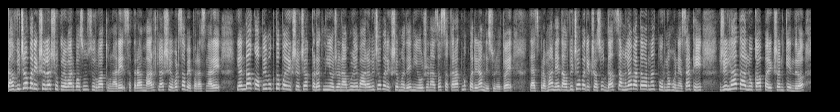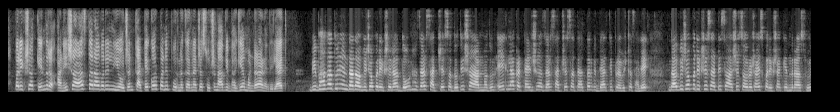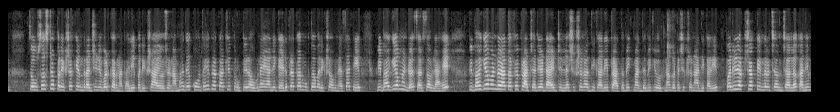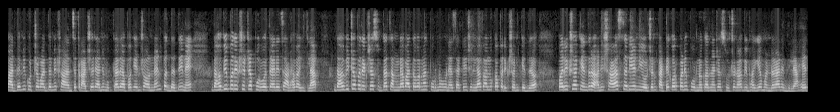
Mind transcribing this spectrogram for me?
दहावीच्या परीक्षेला शुक्रवारपासून सुरुवात होणार आहे. सतरा मार्चला शेवटचा पेपर असणार आहे. यंदा कॉपीमुक्त परीक्षेच्या कडक नियोजनामुळे बारावीच्या परीक्षेमध्ये नियोजनाचा सकारात्मक परिणाम दिसून येतोय. त्याचप्रमाणे दहावीच्या परीक्षा सुद्धा चांगल्या वातावरणात पूर्ण होण्यासाठी जिल्हा तालुका परीक्षण केंद्र परीक्षा केंद्र आणि शाळा स्तरावरील नियोजन काटेकोरपणे पूर्ण करण्याच्या सूचना विभागीय मंडळाने दिल्या आहेत. विभागातून यंदा दहावीच्या परीक्षेला दोन हजार सातशे सदोतीस शाळांमधून एक लाख अठ्ठ्याऐंशी हजार सातशे सत्याहत्तर विद्यार्थी प्रविष्ट झाले. दहावीच्या परीक्षेसाठी सहाशे चौवेचाळीस परीक्षा केंद्र असून चौसष्ट परीक्षा केंद्रांची निवड करण्यात आली. परीक्षा आयोजनामध्ये कोणत्याही प्रकारची त्रुटी राहू नये आणि गैरप्रकारमुक्त परीक्षा होण्यासाठी विभागीय मंडळ सरसावलं आहे. विभागीय मंडळातर्फे प्राचार्य डायट जिल्हा शिक्षण अधिकारी प्राथमिक माध्यमिक योजना गट शिक्षण अधिकारी परिरक्षक केंद्र संचालक आणि माध्यमिक उच्च माध्यमिक शाळांचे प्राचार्य आणि मुख्याध्यापक यांच्या ऑनलाईन पद्धतीने दहावी परीक्षेच्या पूर्वतयारीचा आढावा घेतला. दहावीच्या परीक्षा सुद्धा चांगल्या वातावरणात पूर्ण होण्यासाठी जिल्हा तालुका परीक्षण केंद्र परीक्षा केंद्र आणि शाळास्तरीय नियोजन काटेकोरपणे पूर्ण करण्याच्या सूचना विभागीय मंडळाने दिल्या आहेत.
